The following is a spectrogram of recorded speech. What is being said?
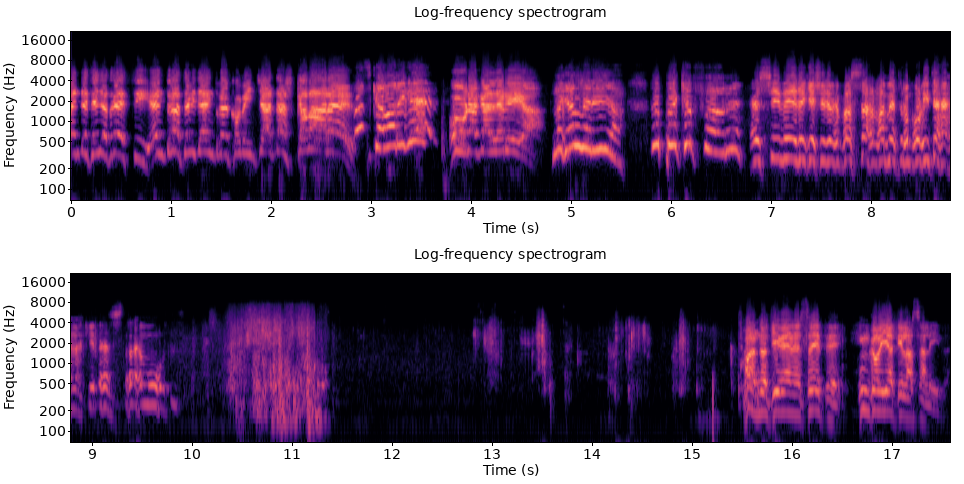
Prendete gli attrezzi, entratevi dentro e cominciate a scavare! Ma scavare che? Una galleria! La galleria! E per che fare? E si vede che ci deve passare la metropolitana, chi è stramurto. Quando ti viene sete, ingoiati la saliva.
